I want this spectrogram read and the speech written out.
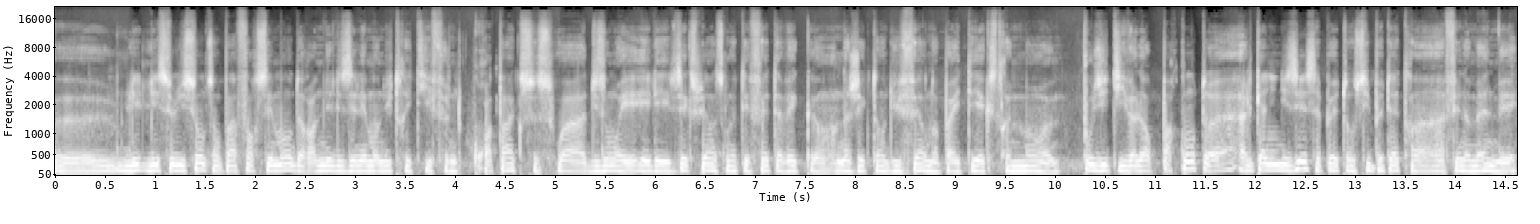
euh, les, les, solutions ne sont pas forcément de ramener les éléments nutritifs. Je ne crois pas que ce soit, disons, et, et les expériences qui ont été faites avec en injectant du fer n'ont pas été extrêmement euh, positives. Alors par contre, alcaliniser, ça peut être aussi peut-être un, un phénomène, mais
